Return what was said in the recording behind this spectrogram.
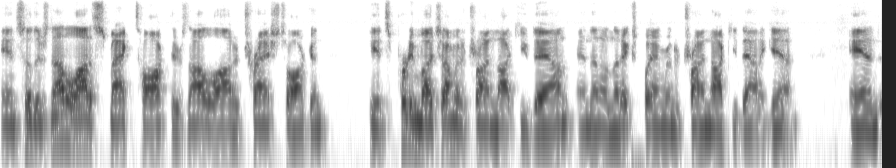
And so there's not a lot of smack talk. There's not a lot of trash talking. It's pretty much I'm going to try and knock you down, and then on the next play I'm going to try and knock you down again. And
